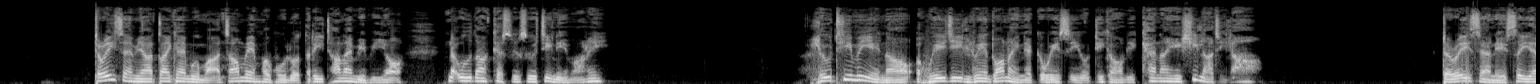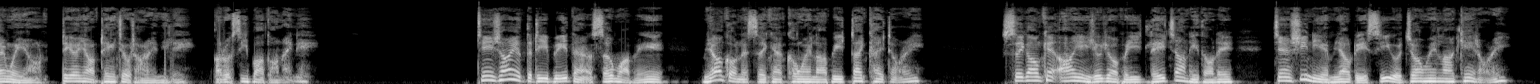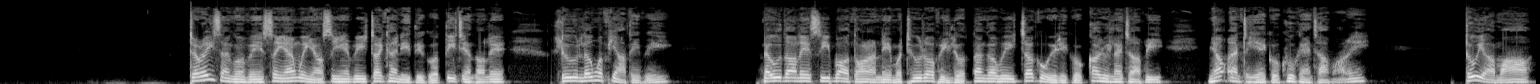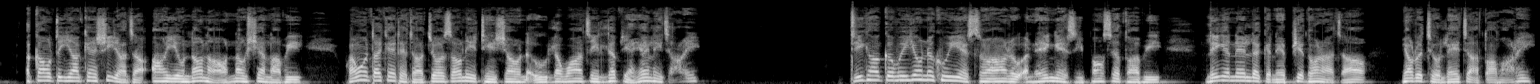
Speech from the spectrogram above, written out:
။တရိษံများတိုက်ခိုက်မှုမှာအကြောင်းမဲ့မဟုတ်ဘူးလို့တတိထားလိုက်မိပြီးတော့နှစ်ဦးသားခက်ဆူဆူကြည့်နေပါတယ်။လူထိမရင်တော့အဝေးကြီးလွင်သွားနိုင်တဲ့ကဝေစီကိုဒီကောင်လေးခံနိုင်ရရှိလာကြည်လား။ တရိษံနေစိတ်ရိုင်းဝင်အောင်တရားရောက်ထိန်းချုပ်ထားနေလေငါတို့စီးပွားသွားနိုင်တယ်။တင်ရှားရဲ့တတိပေးတန်အစုံမှာပဲမြောက်ကောင်နဲ့စိတ်ကခုံဝင်လာပြီးတိုက်ခိုက်တော့တယ်။စိတ်ကောင်ကအားရင်ရွရွပြီးလဲကျနေတော့လေကြံရှိနေတဲ့မြောက်တွေစီးကိုကြောင်းဝင်လာခဲ့တော့တယ်။တရိတ်ဆန်ကိုပင်စိတ်ရမ်းဝင်ရောင်စီရင်ပြီးတိုက်ခိုက်နေသူကိုသိကျင်တော့လဲလူလုံးမပြသေးပြီ နှုတ်သားလေးစီးပေါက်သွားတာနဲ့မထူးတော့ပြီလို့တန်ကဝေကြောက်ကဝေတွေကိုကောက်ယူလိုက်ကြပြီးမြောက်အန်တရဲကိုခုခံကြပါတယ်တို့ရမှာအကောင့်တရာခန့်ရှိတာကြောင့်အာယုံနောက်လာအောင်နှောက်ယှက်လာပြီးဝမ်းဝမ်းတိုက်ခိုက်တဲ့ကြောင့်ကြော်စောင်းနေထင်ရှားတဲ့ဦးလက်ဝါးချင်းလက်ပြန်ရိုက်လိုက်ကြတယ်ဒီကောင်ကဝေရုံနှစ်ခုရဲ့စွမ်းအားတို့အနေငယ်စီပေါင်းဆက်သွားပြီးလင်းကနေလက်ကနေဖြစ်သွားတာကြောင့်မြောက်တို့ချိုလဲကျသွားပါတယ်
